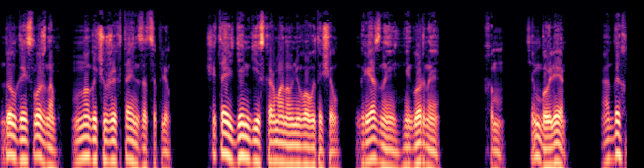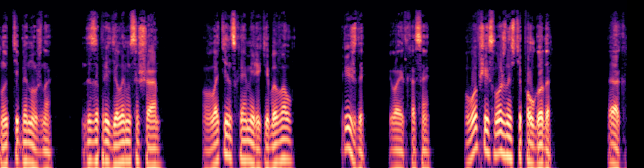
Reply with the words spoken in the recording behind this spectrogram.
Долго и сложно, много чужих тайн зацеплю. Считай, деньги из кармана у него вытащил. Грязные и горные. Хм, тем более. Отдохнуть тебе нужно. Да за пределами США. В Латинской Америке бывал? Трижды, кивает Хосе. В общей сложности полгода. Так,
